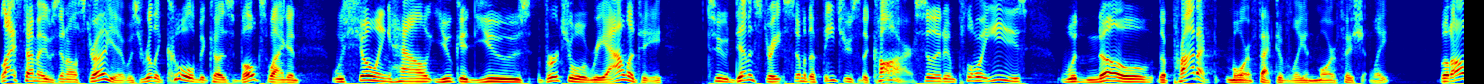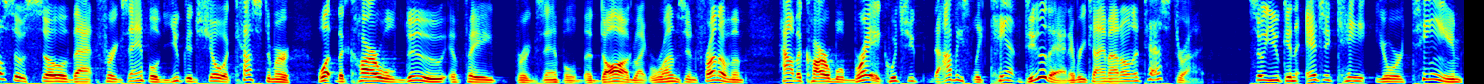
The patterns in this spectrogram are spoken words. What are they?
Last time I was in Australia, it was really cool because Volkswagen was showing how you could use virtual reality to demonstrate some of the features of the car so that employees would know the product more effectively and more efficiently but also so that, for example, you could show a customer what the car will do if a, for example, a dog like runs in front of them, how the car will brake, which you obviously can't do that every time out on a test drive. So you can educate your team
